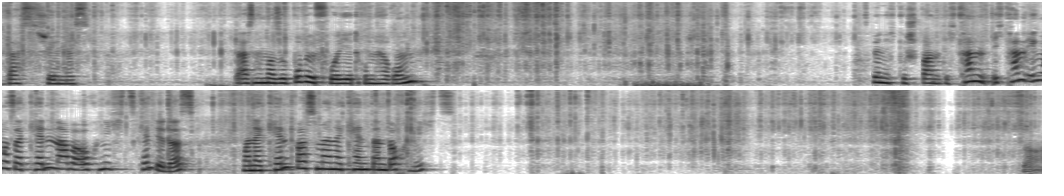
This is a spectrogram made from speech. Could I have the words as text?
Denn das Schönes? Da ist nochmal so Bubbelfolie drumherum. Jetzt bin ich gespannt. Ich kann, ich kann irgendwas erkennen, aber auch nichts. Kennt ihr das? Man erkennt was, man erkennt dann doch nichts. So.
